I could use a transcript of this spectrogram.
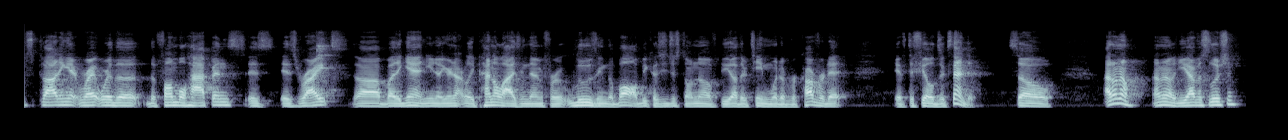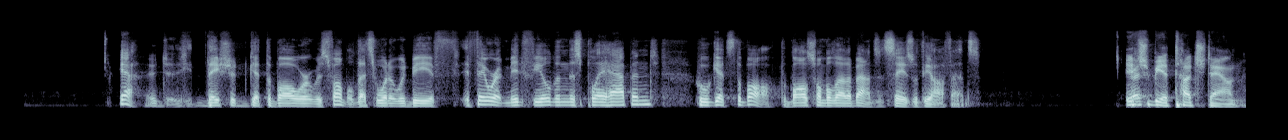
spotting it right where the the fumble happens is is right. Uh, but again, you know, you're not really penalizing them for losing the ball because you just don't know if the other team would have recovered it if the field's extended. So I don't know. I don't know. Do you have a solution? Yeah, they should get the ball where it was fumbled. That's what it would be if if they were at midfield and this play happened. Who gets the ball? The ball's fumbled out of bounds. It stays with the offense. It should be a touchdown.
